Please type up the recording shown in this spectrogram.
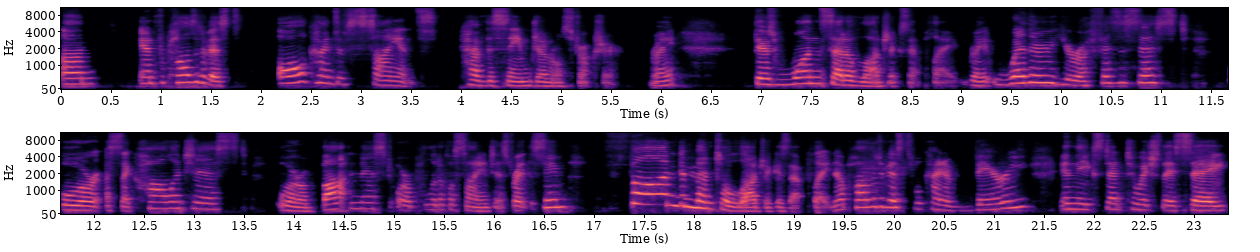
Um, and for positivists, all kinds of science have the same general structure, right? There's one set of logics at play, right? Whether you're a physicist or a psychologist or a botanist or a political scientist, right? The same fundamental logic is at play. Now, positivists will kind of vary in the extent to which they say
